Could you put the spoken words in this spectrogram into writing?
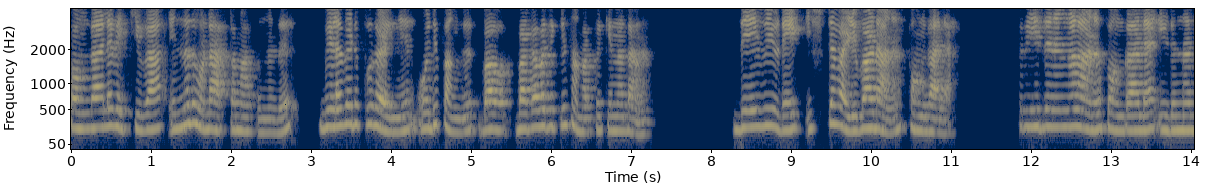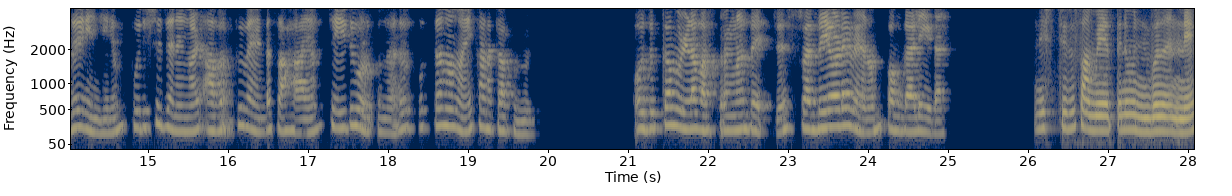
പൊങ്കാല വെക്കുക എന്നതുകൊണ്ട് അർത്ഥമാക്കുന്നത് വിളവെടുപ്പ് കഴിഞ്ഞ് ഒരു പങ്ക് ഭഗവതിക്ക് സമർപ്പിക്കുന്നതാണ്. ദേവിയുടെ ഇഷ്ട വഴിപാടാണ് പൊങ്കാല. സ്ത്രീജനങ്ങളാണ് പൊങ്കാല ഇടുന്നത് എങ്കിലും പുരുഷജനങ്ങൾ അവർക്ക് വേണ്ട സഹായം ചെയ്തു കൊടുക്കുന്നത് ഉത്തമമായി കണക്കാക്കുന്നു. ഒതുക്കമുള്ള വസ്ത്രങ്ങൾ ധരിച്ച് ശ്രദ്ധയോടെ വേണം പൊങ്കാലയിടാൻ നിശ്ചിത സമയത്തിന് മുൻപ് തന്നെ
